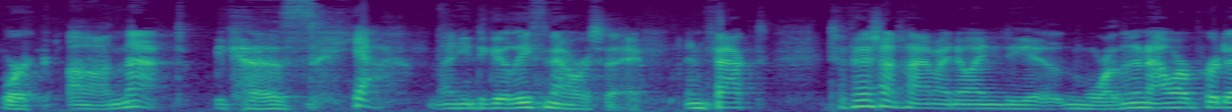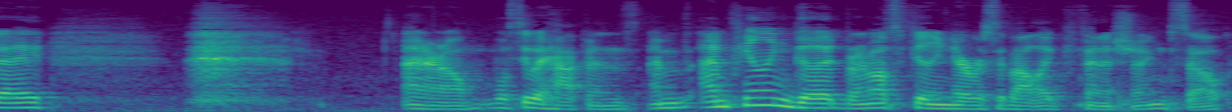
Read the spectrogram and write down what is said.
work on that because yeah, I need to get at least an hour today. In fact, to finish on time, I know I need to get more than an hour per day. I don't know. We'll see what happens. I'm I'm feeling good, but I'm also feeling nervous about like finishing. So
